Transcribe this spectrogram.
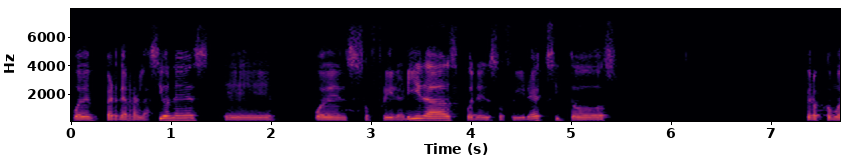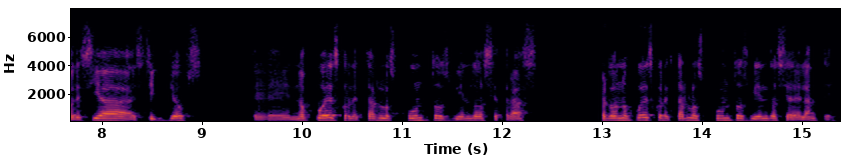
pueden perder relaciones, eh, pueden sufrir heridas, pueden sufrir éxitos. Pero como decía Steve Jobs, eh, no puedes conectar los puntos viendo hacia atrás. Perdón, no puedes conectar los puntos viendo hacia adelante.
